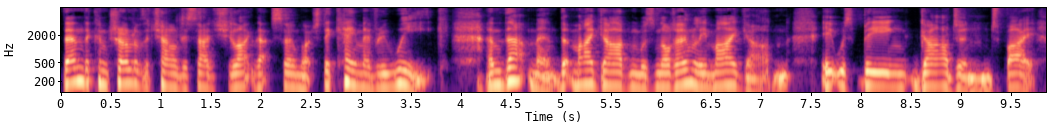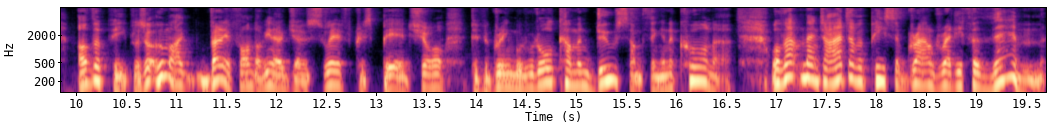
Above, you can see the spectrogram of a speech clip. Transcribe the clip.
then the controller of the channel decided she liked that so much, they came every week. And that meant that my garden was not only my garden, it was being gardened by other people, whom I'm very fond of. You know, Joe Swift, Chris Beardshaw, Pippa Greenwood would all come and do something in a corner corner. Well, that meant I had to have a piece of ground ready for them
